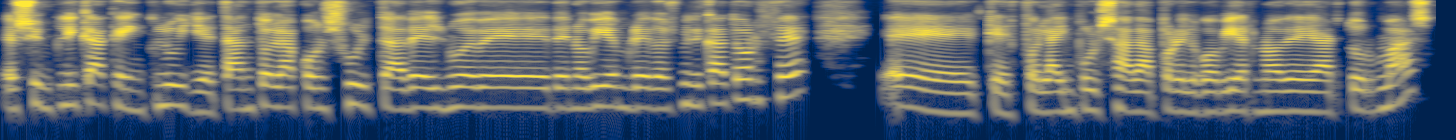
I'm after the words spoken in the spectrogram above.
eso implica que incluye tanto la consulta del 9 de noviembre de 2014, eh, que fue la impulsada por el gobierno de Artur Mas,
